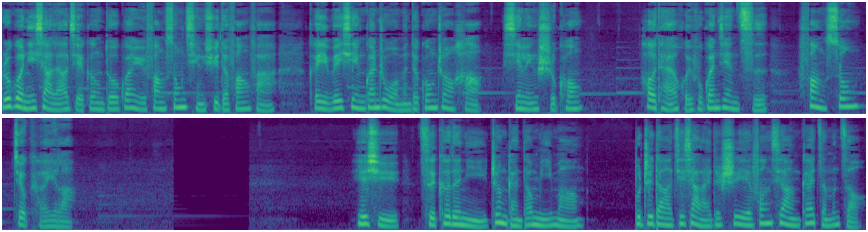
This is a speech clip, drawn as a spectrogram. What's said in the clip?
如果你想了解更多关于放松情绪的方法，可以微信关注我们的公众号“心灵时空”，后台回复关键词“放松就可以了。也许此刻的你正感到迷茫，不知道接下来的事业方向该怎么走；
